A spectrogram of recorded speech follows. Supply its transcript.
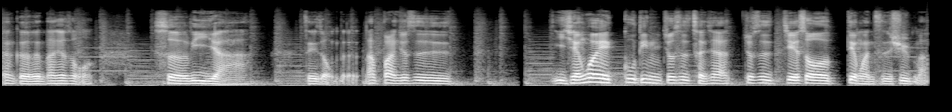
那个那叫什么舍利啊这种的，那不然就是以前会固定就是沉下就是接受电玩资讯嘛，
